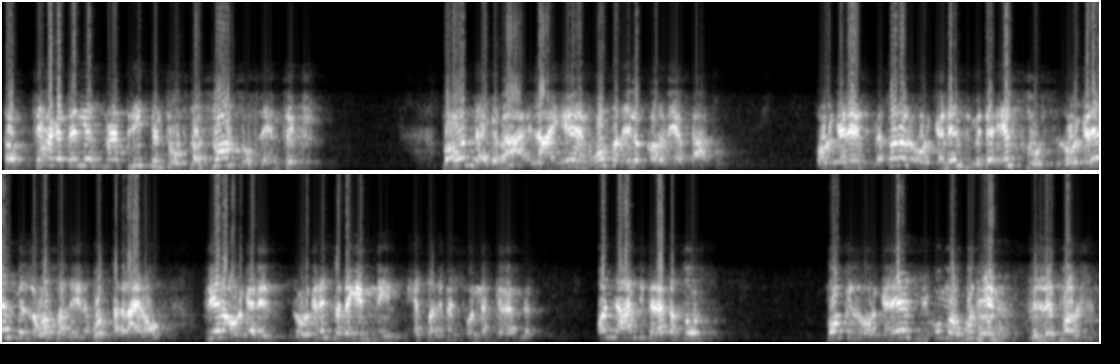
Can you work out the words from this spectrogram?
طب في حاجة تانية اسمها treatment of the source of the infection ما قلنا يا جماعة العيان وصل إلى القرنية بتاعته؟ organism يا ترى ال organism ده إيه ال source ال organism اللي وصل هنا. بص ادي العين أهو. في هنا organism ال organism ده جاي منين؟ الحصة اللي فاتت قلنا الكلام ده. قلنا عندي ثلاثة source ممكن ال organism يكون موجود هنا في ال lid margin.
